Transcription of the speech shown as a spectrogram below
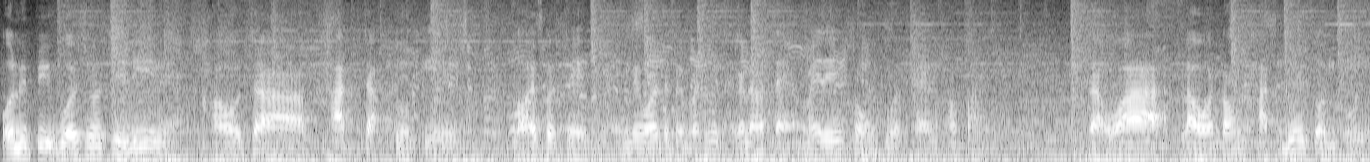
โอลิมปิก Virtual Series เนี่ยเขาจะคัดจากตัวเกม100%ไม่ว่าจะเป็นประเทศไหนก็แล้ว แต่ไม่ได้ส่งตัวแทนเข้าไป แต่ว่าเราต้องคัดด้วยตนเอง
